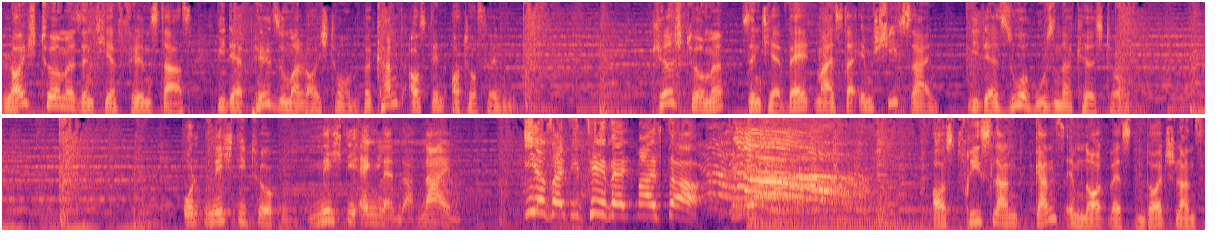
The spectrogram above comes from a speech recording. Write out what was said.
Leuchttürme sind hier Filmstars, wie der Pilsumer Leuchtturm, bekannt aus den Otto-Filmen. Kirchtürme sind hier Weltmeister im Schiefsein, wie der Surhusener Kirchturm. Und nicht die Türken, nicht die Engländer, nein. Ihr seid die Tee-Weltmeister! Ostfriesland, ganz im Nordwesten Deutschlands,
